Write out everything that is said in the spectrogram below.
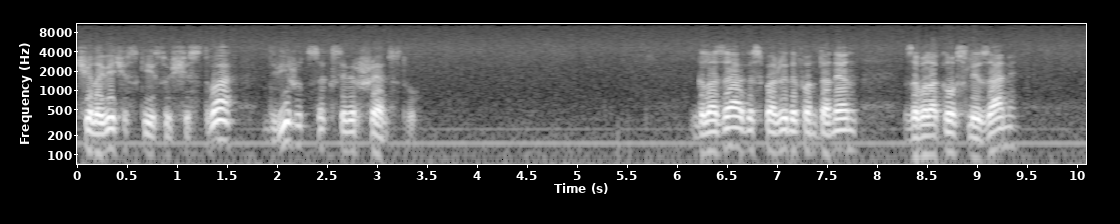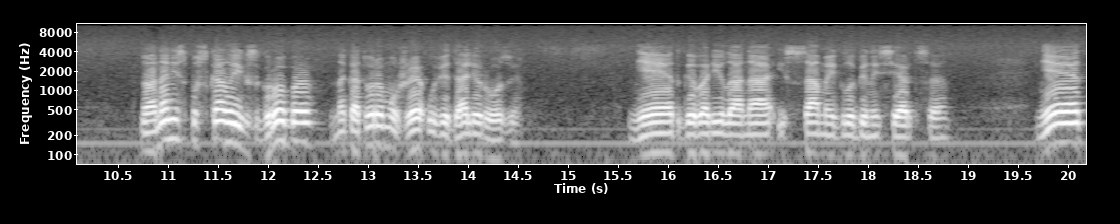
человеческие существа движутся к совершенству. Глаза госпожи де Фонтанен заволокло слезами, но она не спускала их с гроба, на котором уже увидали розы. «Нет», — говорила она из самой глубины сердца, — «нет,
